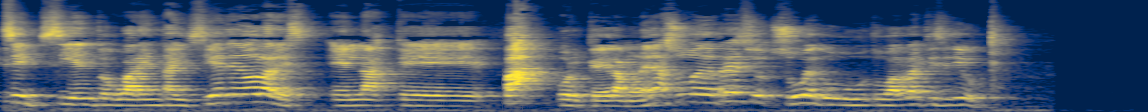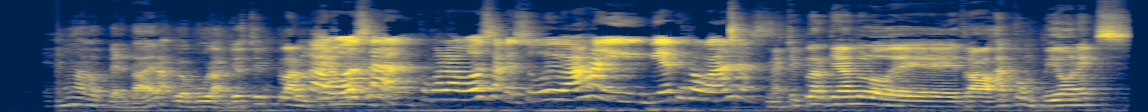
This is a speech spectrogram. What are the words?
es decir, 147 dólares en las que, pa, porque la moneda sube de precio, sube tu, tu valor adquisitivo. Es una verdadera locura. Yo estoy Como planteando... la bolsa, como la bolsa que sube y baja y pierdes o ganas. Me estoy planteando lo de trabajar con Pionex.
